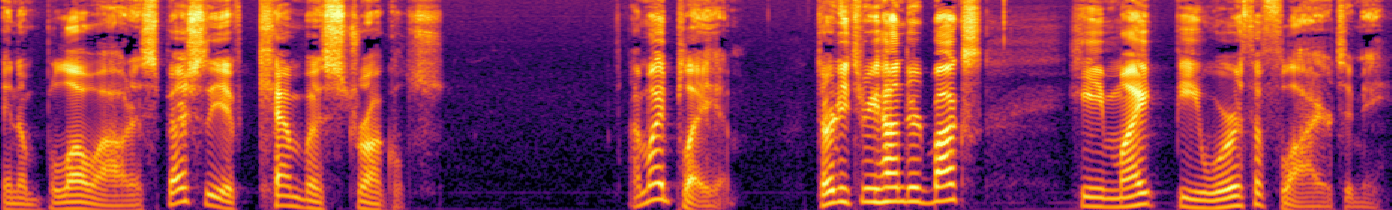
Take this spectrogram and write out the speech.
in a blowout, especially if Kemba struggles. I might play him. 3300 bucks, he might be worth a flyer to me.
